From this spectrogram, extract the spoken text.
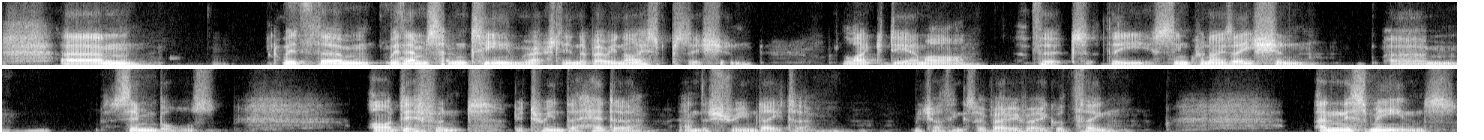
um, with um, with M17, we're actually in a very nice position, like DMR, that the synchronization um, symbols are different between the header and the stream data, which I think is a very, very good thing. And this means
